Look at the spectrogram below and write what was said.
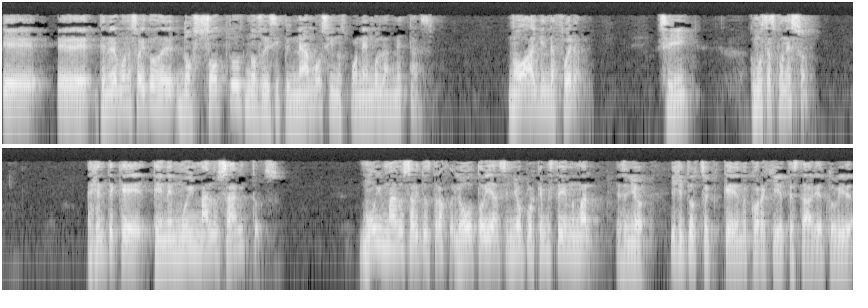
eh, eh, tener buenos hábitos donde nosotros nos disciplinamos y nos ponemos las metas. No alguien de afuera. ¿Sí? ¿Cómo estás con eso? Hay gente que tiene muy malos hábitos. Muy malos hábitos de trabajo. Y luego todavía, Señor, ¿por qué me está yendo mal? El Señor, hijito, estoy queriendo corregirte esta área de tu vida.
